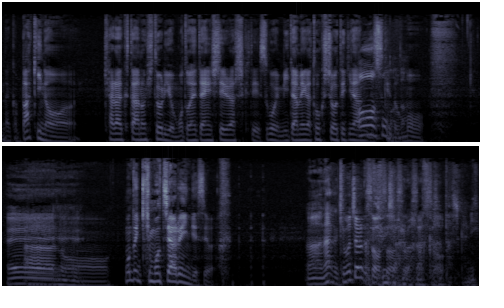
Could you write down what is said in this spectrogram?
なんかバキのキャラクターの一人を元ネタにしてるらしくてすごい見た目が特徴的なんですけどあー。あーの本当に気持ち悪いんですよ。あーなんか気持ち悪かった。そうそうそうそう。確かに。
